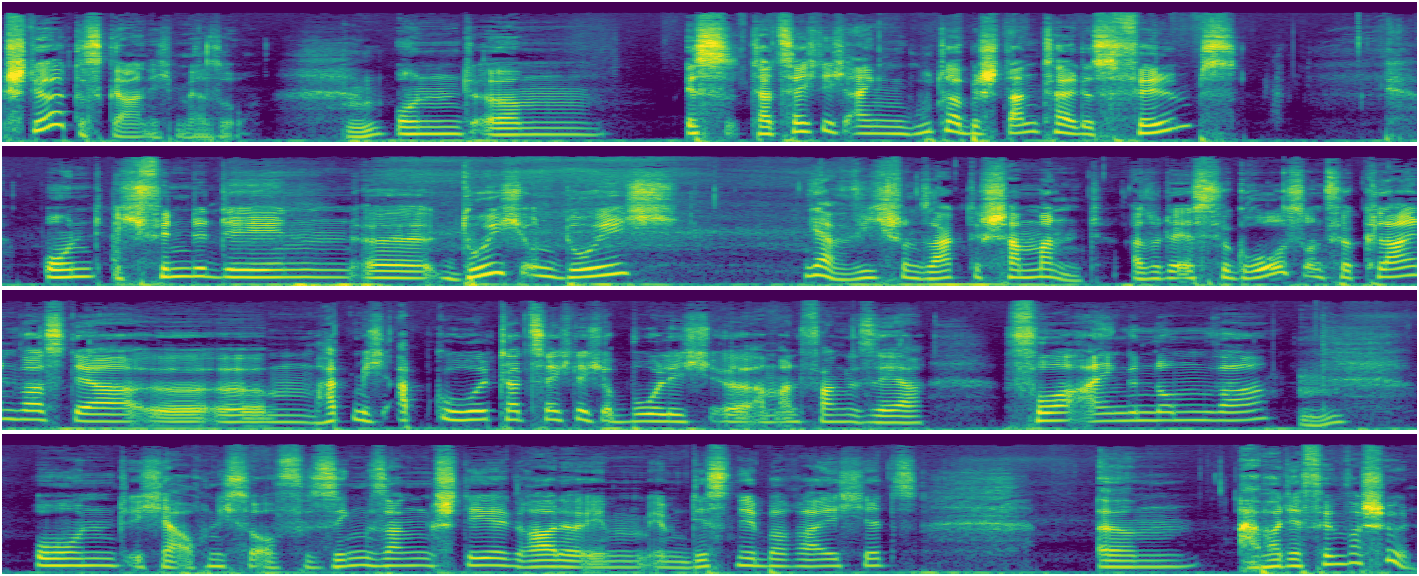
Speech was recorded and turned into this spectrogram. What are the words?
stört es gar nicht mehr so. Mhm. Und ähm, ist tatsächlich ein guter Bestandteil des Films. Und ich finde den äh, durch und durch, ja, wie ich schon sagte, charmant. Also der ist für groß und für klein was. Der äh, ähm, hat mich abgeholt tatsächlich, obwohl ich äh, am Anfang sehr voreingenommen war. Mhm. Und ich ja auch nicht so auf Sing-Sang stehe, gerade im, im Disney-Bereich jetzt. Ähm, aber der Film war schön.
